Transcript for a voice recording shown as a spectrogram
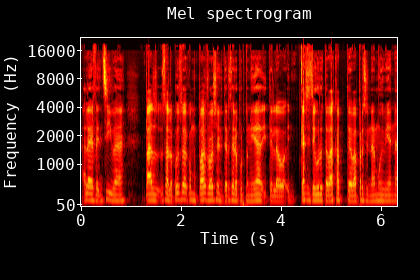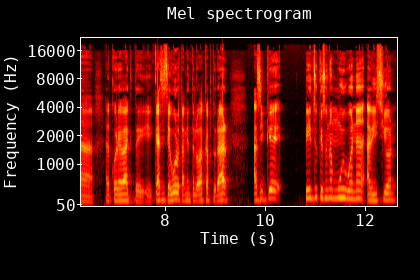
a la defensiva. O sea, lo puedes usar como pass rush en tercera oportunidad y te lo casi seguro te va a, te va a presionar muy bien al coreback y casi seguro también te lo va a capturar. Así que pienso que es una muy buena adición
